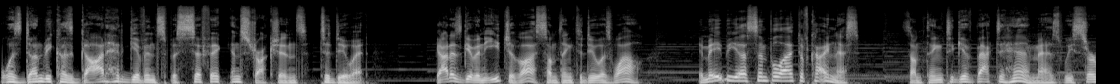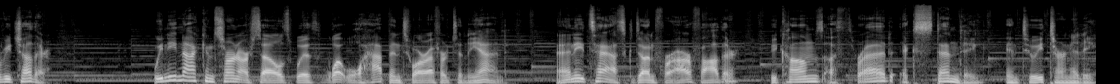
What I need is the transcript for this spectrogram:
was done because God had given specific instructions to do it. God has given each of us something to do as well. It may be a simple act of kindness something to give back to Him as we serve each other. We need not concern ourselves with what will happen to our efforts in the end. Any task done for our Father becomes a thread extending into eternity.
